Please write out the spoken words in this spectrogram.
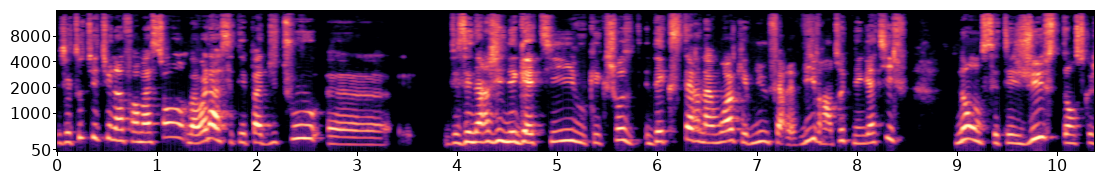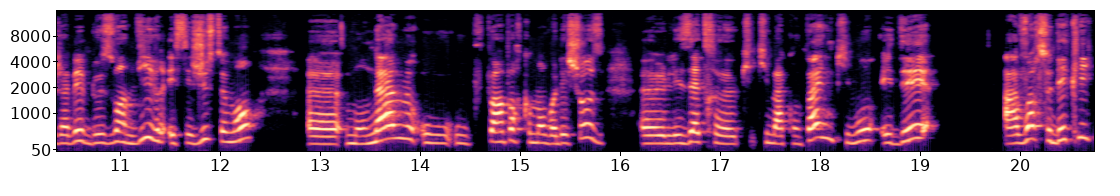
j'ai tout de suite eu l'information. Bah voilà, c'était pas du tout euh, des énergies négatives ou quelque chose d'externe à moi qui est venu me faire vivre un truc négatif. Non, c'était juste dans ce que j'avais besoin de vivre et c'est justement euh, mon âme ou, ou, peu importe comment on voit les choses, euh, les êtres euh, qui, qui m'accompagnent, qui m'ont aidé à avoir ce déclic.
